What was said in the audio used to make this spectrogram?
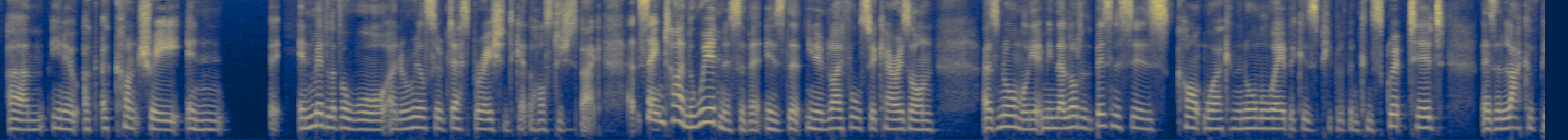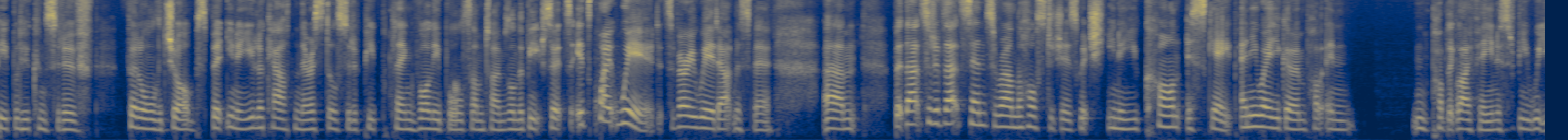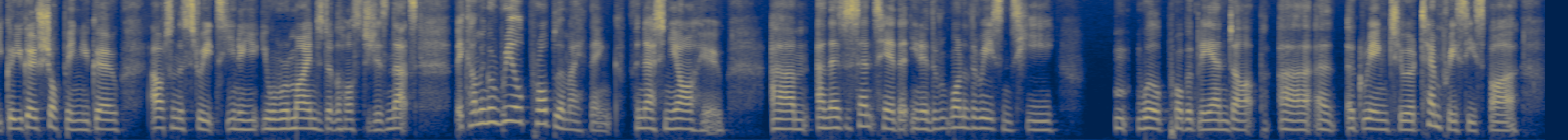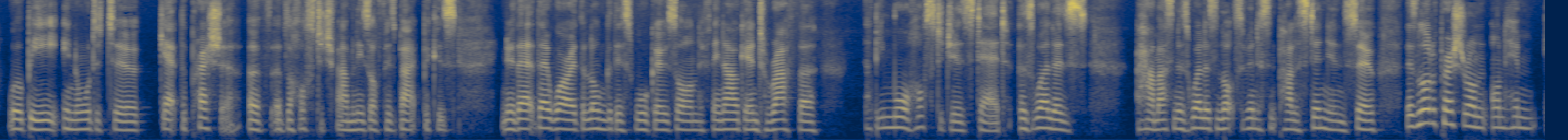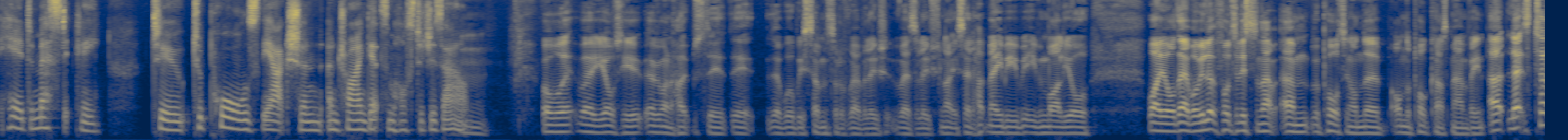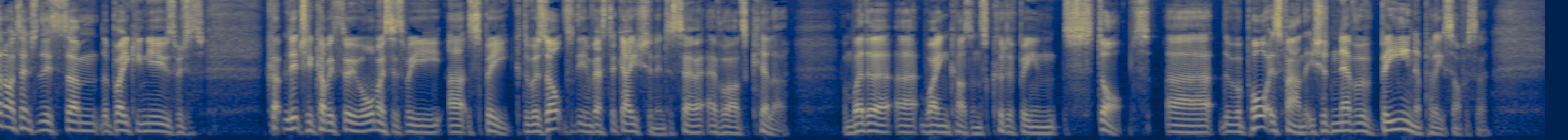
um, you know, a, a country in in middle of a war and a real sort of desperation to get the hostages back. At the same time, the weirdness of it is that you know life also carries on as normal. I mean, a lot of the businesses can't work in the normal way because people have been conscripted. There's a lack of people who can sort of fill all the jobs. But you know, you look out and there are still sort of people playing volleyball sometimes on the beach. So it's it's quite weird. It's a very weird atmosphere. Um, but that sort of that sense around the hostages, which you know you can't escape anywhere you go in, in in public life here. You know, sort of you, you, go you go shopping, you go out on the streets. You know, you, are reminded of the hostages, and that's becoming a real problem, I think, for Netanyahu. Um, and there's a sense here that you know the, one of the reasons he will probably end up uh, agreeing to a temporary ceasefire will be in order to get the pressure of, of the hostage families off his back because you know they're they're worried the longer this war goes on if they now go into Rafah there'll be more hostages dead as well as Hamas and as well as lots of innocent Palestinians so there's a lot of pressure on on him here domestically to to pause the action and try and get some hostages out. Mm. Well, well, obviously, everyone hopes that there will be some sort of resolution, like you said, maybe even while you're while you're there. Well, we look forward to listening to that um, reporting on the on the podcast, Manveen. Uh, let's turn our attention to this um, the breaking news, which is literally coming through almost as we uh, speak. The results of the investigation into Sarah Everard's killer and whether uh, Wayne Couzens could have been stopped. Uh, the report has found that he should never have been a police officer.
